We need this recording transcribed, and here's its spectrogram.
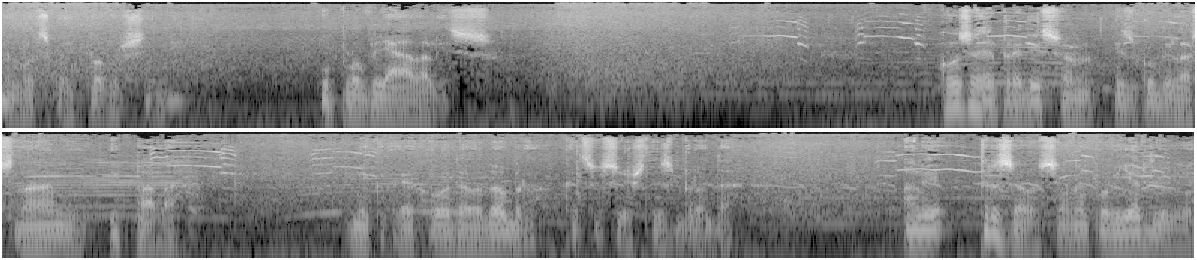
na morskoj površini. Uplovljavali su. Koza je pred Isom izgubila snagu i pala. Niko je hodao dobro kad su sišli s broda. Ali trzao se nepovjerljivo.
